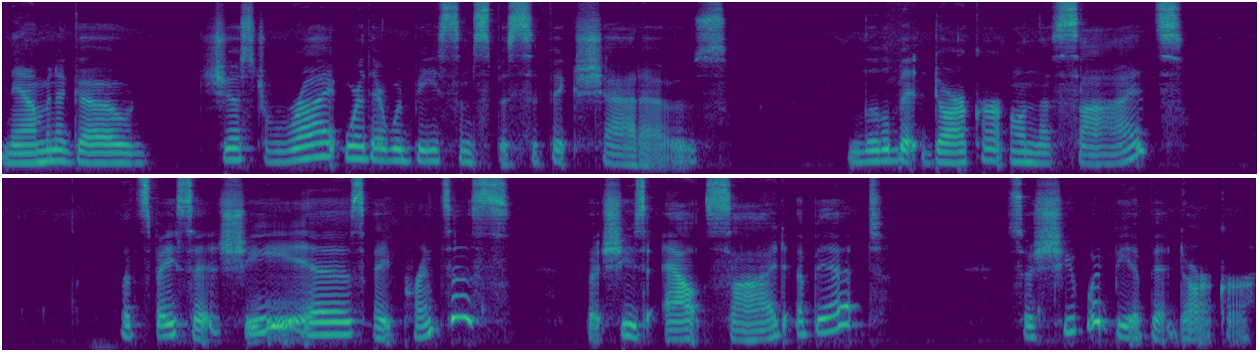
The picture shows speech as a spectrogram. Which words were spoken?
Now I'm going to go just right where there would be some specific shadows. A little bit darker on the sides. Let's face it, she is a princess, but she's outside a bit. So she would be a bit darker.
